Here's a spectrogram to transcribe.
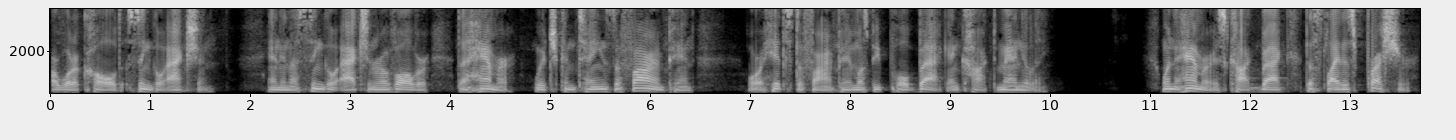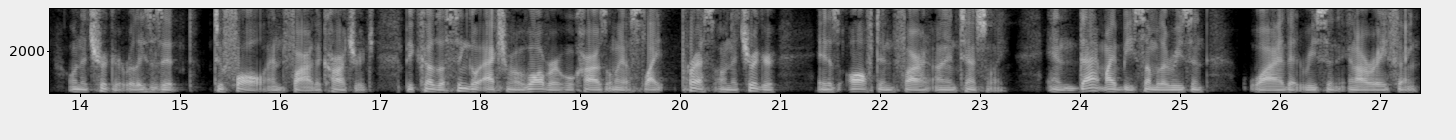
are what are called single action. And in a single action revolver, the hammer, which contains the firing pin or hits the firing pin, must be pulled back and cocked manually. When the hammer is cocked back, the slightest pressure on the trigger releases it to fall and fire the cartridge. Because a single action revolver requires only a slight press on the trigger, it is often fired unintentionally. And that might be some of the reason why that recent NRA thing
